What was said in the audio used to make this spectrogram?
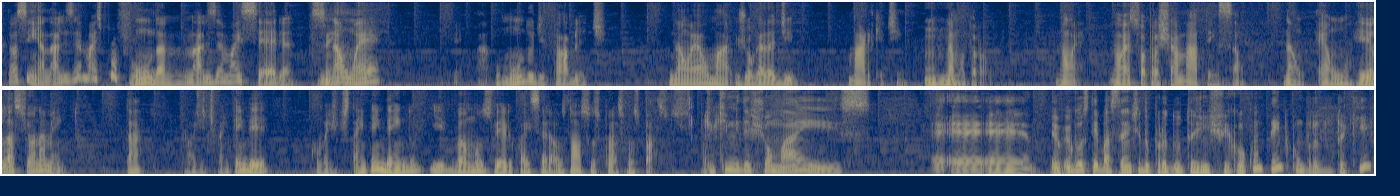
Então, assim, a análise é mais profunda, a análise é mais séria. Sim. Não é. ah, O mundo de tablet não é uma jogada de marketing Uhum. da Motorola. Não é. Não é só para chamar atenção. Não, é um relacionamento, tá? Então a gente vai entender como a gente está entendendo e vamos ver quais serão os nossos próximos passos. Que o que me deixou mais. é, é, é, eu, eu gostei bastante do produto. A gente ficou quanto tempo com o produto aqui?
